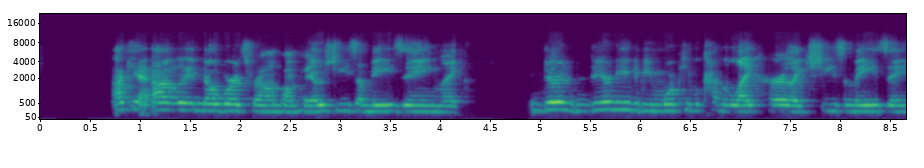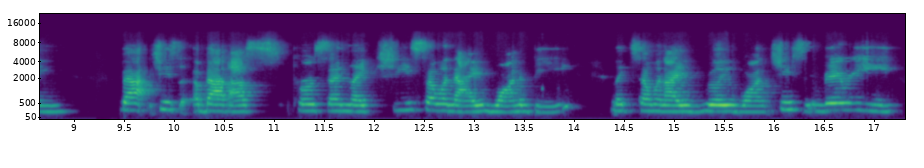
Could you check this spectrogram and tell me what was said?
I can't I don't really know words for Ellen Pompeo. She's amazing. Like there there need to be more people kind of like her. Like she's amazing. That she's a badass person. Like she's someone that I want to be. Like someone I really want. She's very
